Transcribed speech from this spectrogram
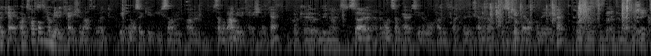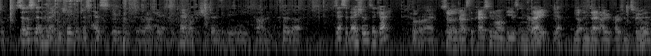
Okay. On top of your medication afterward, we can also give you some um, some of our medication. Okay. Okay, that'd be nice. So I want some paracetamol, ibuprofen, and Tramadol. Just check that off for me, okay? Cool, and this is the information sheet. So this is the information sheet. It just has everything to do around headaches. Okay. What you should do if there's any um, further exacerbations. Okay. Cool. Alright. So it'll address the paracetamol here is in Cool. date, Yep. you got in date ibuprofen 2, Cool.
